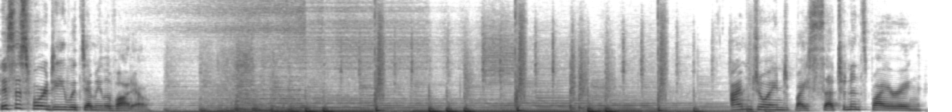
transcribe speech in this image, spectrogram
This is 4D with Demi Lovato. I'm joined by such an inspiring,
